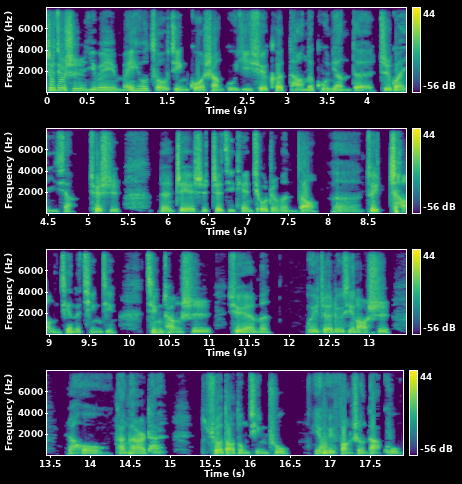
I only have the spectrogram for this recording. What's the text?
这就是一位没有走进过上古医学课堂的姑娘的直观印象。确实，那这也是这几天求真问道，呃，最常见的情景，经常是学员们围着刘星老师，然后侃侃而谈，说到动情处也会放声大哭，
